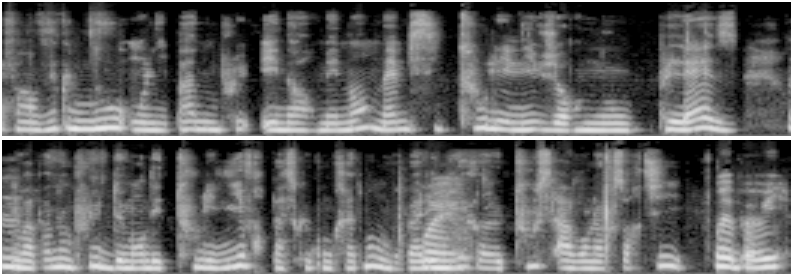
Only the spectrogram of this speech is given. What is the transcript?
enfin vu que nous on lit pas non plus énormément même si tous les livres genre nous plaisent on mm. va pas non plus demander tous les livres parce que concrètement on peut pas les lire euh, tous avant leur sortie. Ouais bah oui.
